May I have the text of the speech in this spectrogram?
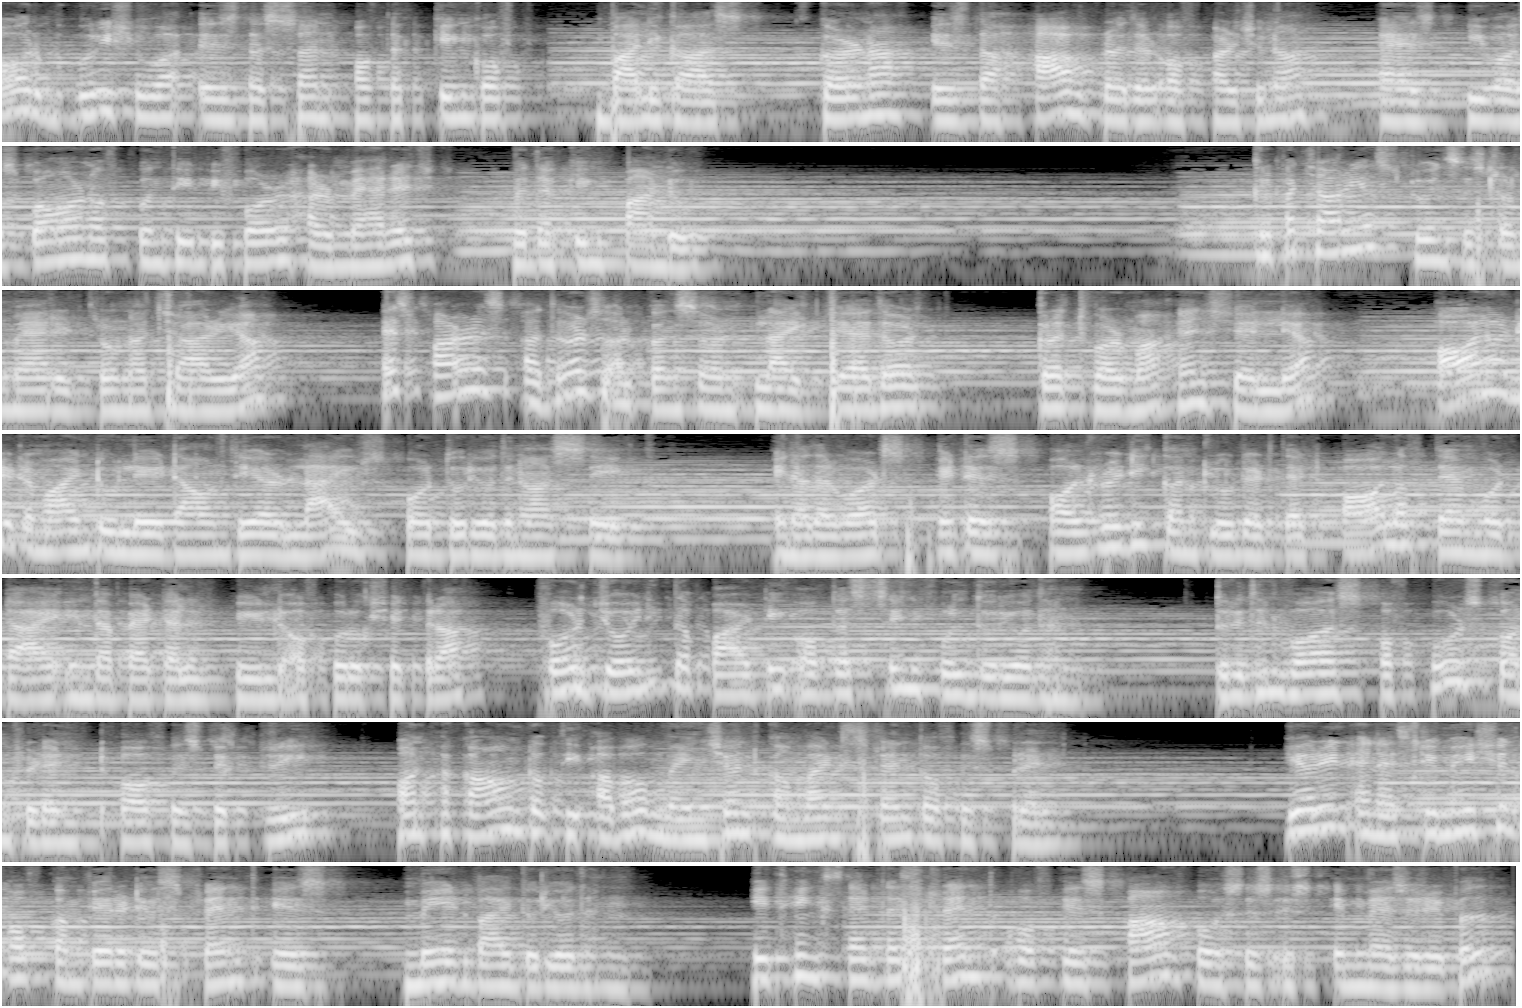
or Bhurishrava is the son of the king of Balikas. Karna is the half brother of Arjuna, as he was born of Kunti before her marriage with the king Pandu. Kripacharya's twin sister married Dronacharya. As far as others are concerned, like Jayadratha, Kritvarma, and Shalya, all are determined to lay down their lives for Duryodhana's sake. In other words, it is already concluded that all of them would die in the battlefield of Kurukshetra for joining the party of the sinful Duryodhan. Duryodhan was, of course, confident of his victory on account of the above mentioned combined strength of his friend. Herein, an estimation of comparative strength is made by Duryodhan. He thinks that the strength of his armed forces is immeasurable,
